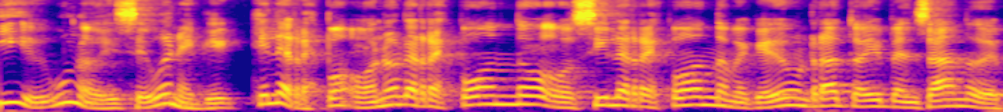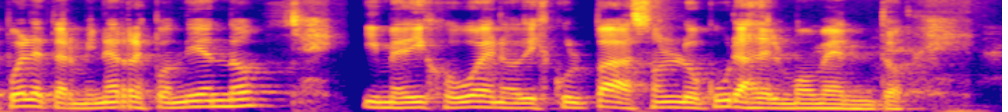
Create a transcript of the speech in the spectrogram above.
y uno dice, bueno, ¿qué, le respondo? O no le respondo, o sí le respondo. Me quedé un rato ahí pensando, después le terminé respondiendo y me dijo, bueno, disculpa, son locuras del momento.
